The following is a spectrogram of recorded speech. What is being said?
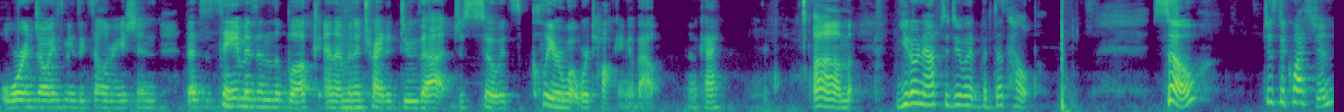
orange always means acceleration. That's the same as in the book, and I'm going to try to do that just so it's clear what we're talking about, okay? Um, you don't have to do it, but it does help. So, just a question.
